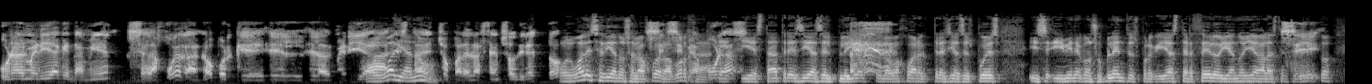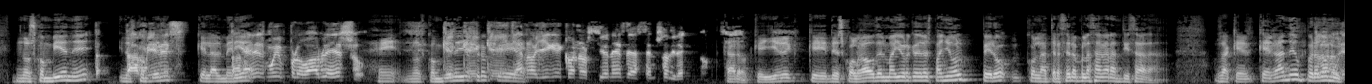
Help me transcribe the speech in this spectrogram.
Una Almería que también se la juega, ¿no? Porque el, el Almería está no. hecho para el ascenso directo. O igual ese día no se la juega, si Borja, y, y está tres días del playoff, que lo va a jugar tres días después, y, y viene con suplentes porque ya es tercero y ya no llega al ascenso Sí. directo. Nos conviene, y nos También conviene es, que la Almería... también es muy probable eso. eh, nos conviene, que, yo que- creo que que... ya no llegue con opciones de ascenso directo. Claro, que llegue que descolgado del Mallorca y del Español, pero con la tercera plaza garantizada. O sea, que, que gane, pero Claro, no mucho.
